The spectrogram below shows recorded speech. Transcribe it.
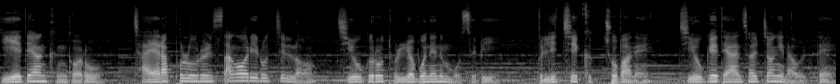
이에 대한 근거로 자에라폴로를 쌍어리로 찔러 지옥으로 돌려보내는 모습이 블리치 극 초반에 지옥에 대한 설정이 나올 때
